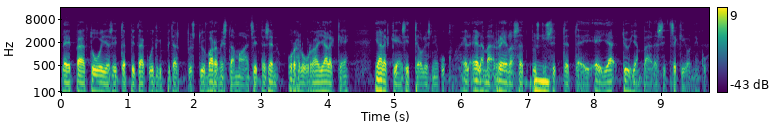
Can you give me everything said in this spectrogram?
leipää tuu ja sitten pitää kuitenkin pitäisi pystyä varmistamaan, että sitten sen urheiluuran jälkeen, jälkeen sitten olisi niin kuin elämä reilassa, että pystyisi mm. sitten, että ei, ei jää tyhjän päälle, sitten sekin on niin kuin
